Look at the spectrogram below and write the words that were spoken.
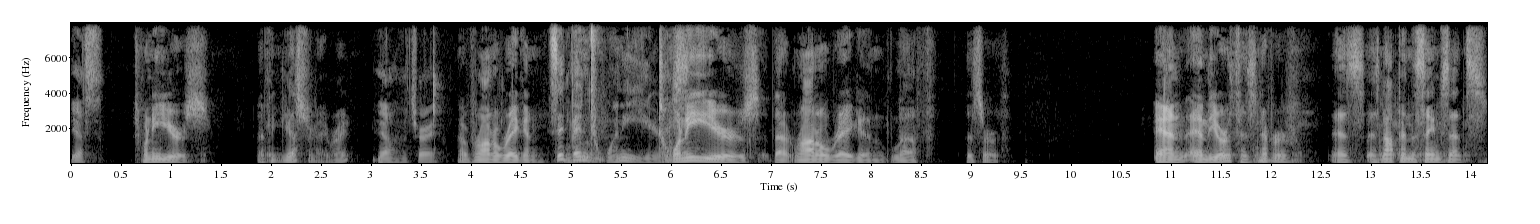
Yes, 20 years, I think yesterday, right? yeah, that's right. Of Ronald Reagan. Has it been 20 years? 20 years that Ronald Reagan left this earth. And and the earth has never has, has not been the same since.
